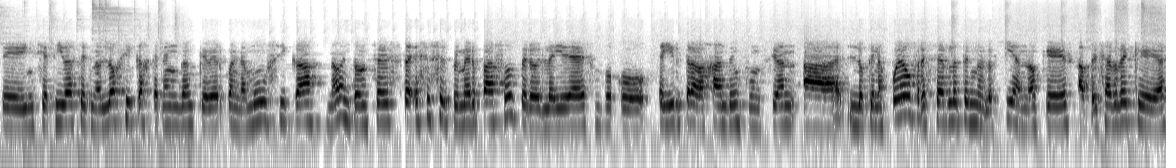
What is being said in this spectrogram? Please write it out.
de iniciativas tecnológicas que tengan que ver con la música, ¿no? Entonces, ese es el primer paso, pero la idea es un poco seguir trabajando en función a lo que nos puede ofrecer la tecnología, ¿no? Que es, a pesar de que ha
